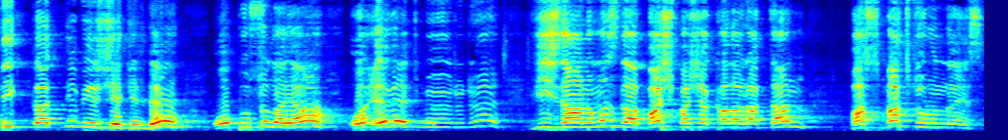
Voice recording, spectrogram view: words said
dikkatli bir şekilde o pusulaya o evet mühürünü vicdanımızla baş başa kalaraktan basmak zorundayız.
